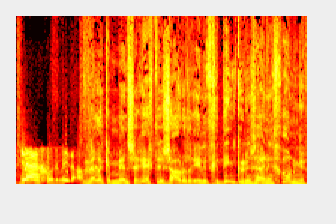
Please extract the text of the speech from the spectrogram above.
Ja, goedemiddag. Welke mensenrechten zouden er in het geding kunnen zijn in Groningen?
